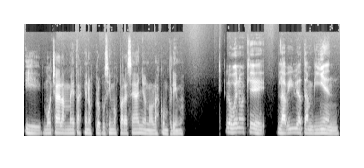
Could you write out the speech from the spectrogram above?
y muchas de las metas que nos propusimos para ese año no las cumplimos. Lo bueno es que la Biblia también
